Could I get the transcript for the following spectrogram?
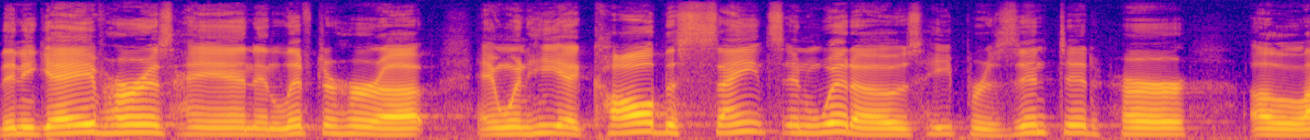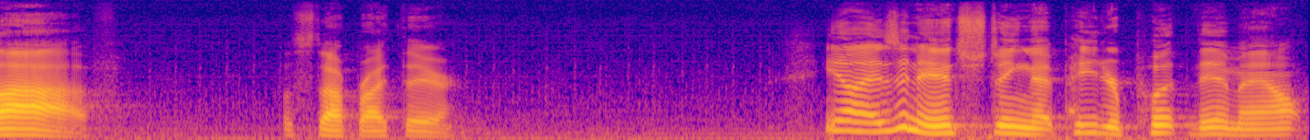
Then he gave her his hand and lifted her up, and when he had called the saints and widows, he presented her alive. Let's stop right there. You know, isn't it interesting that Peter put them out?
